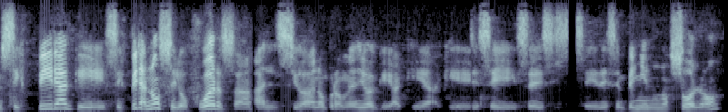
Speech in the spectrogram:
se espera que, se espera, no se lo fuerza al ciudadano promedio a que, a que, a que se, se, se desempeñe en uno solo,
